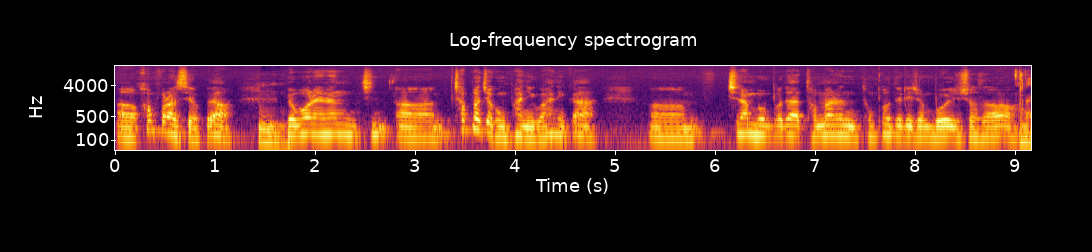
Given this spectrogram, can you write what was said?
어, 컨퍼런스였고요. 음. 요번에는 진, 어, 첫 번째 공판이고 하니까 어, 지난번보다 더 많은 동포들이 좀 모여주셔서 네.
